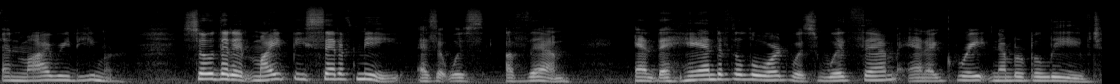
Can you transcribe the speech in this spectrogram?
and my redeemer so that it might be said of me as it was of them. And the hand of the Lord was with them, and a great number believed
